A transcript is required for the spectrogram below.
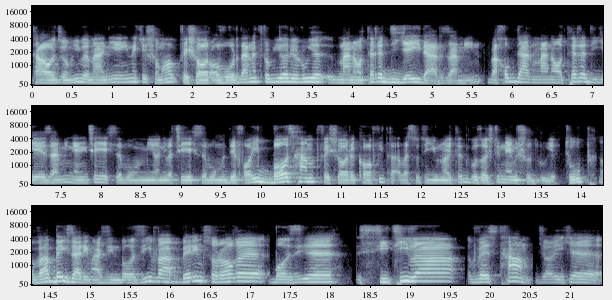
تهاجمی به معنی اینه که شما فشار آوردنت رو بیاری روی مناطق دیگه ای در زمین و خب در مناطق دیگه زمین یعنی چه یک سوم میانی و چه یک سوم دفاعی باز هم فشار کافی توسط یونایتد گذاشته نمی‌شد روی توپ. و بگذریم از این بازی و بریم سراغ بازی سیتی و وست هم جایی که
